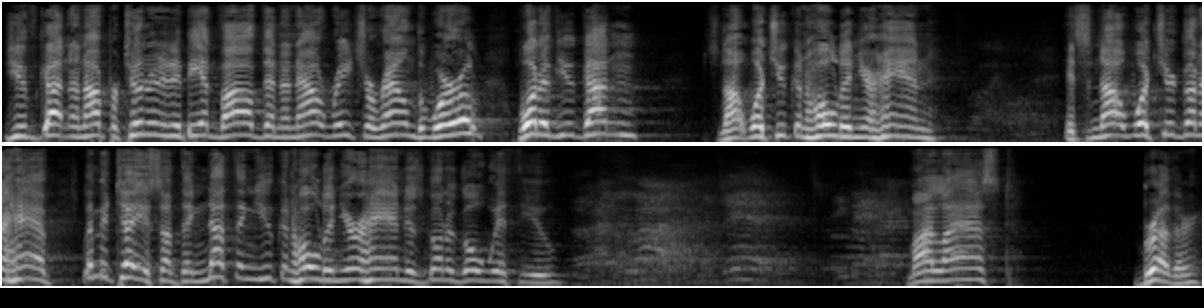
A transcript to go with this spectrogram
you've gotten an opportunity to be involved in an outreach around the world. What have you gotten? It's not what you can hold in your hand. It's not what you're going to have. Let me tell you something. Nothing you can hold in your hand is going to go with you. My last brother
